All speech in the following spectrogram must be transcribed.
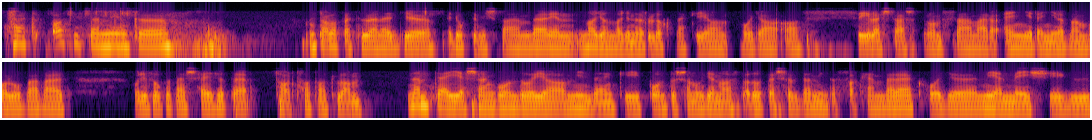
Hát azt hiszem, mint mint alapvetően egy, egy optimista ember, én nagyon-nagyon örülök neki, hogy a, a széles társadalom számára ennyire nyilvánvalóvá vált, hogy az oktatás helyzete tarthatatlan. nem teljesen gondolja mindenki pontosan ugyanazt adott esetben, mint a szakemberek, hogy milyen mélységű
